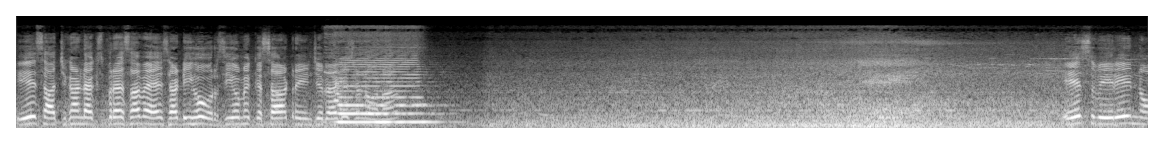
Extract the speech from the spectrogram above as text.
ਇਹ ਸੱਚਖੰਡ ਐਕਸਪ੍ਰੈਸ ਆ, ਵੈਸੇ ਸਾਡੀ ਹੋਰ ਸੀ, ਉਹ ਮੈਂ ਕਿੱਸਾ ਟ੍ਰੇਨ 'ਚ ਬਹਿ ਕੇ ਸੁਣਾਉਣਾ ਇਹ ਸਵੇਰੇ 9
